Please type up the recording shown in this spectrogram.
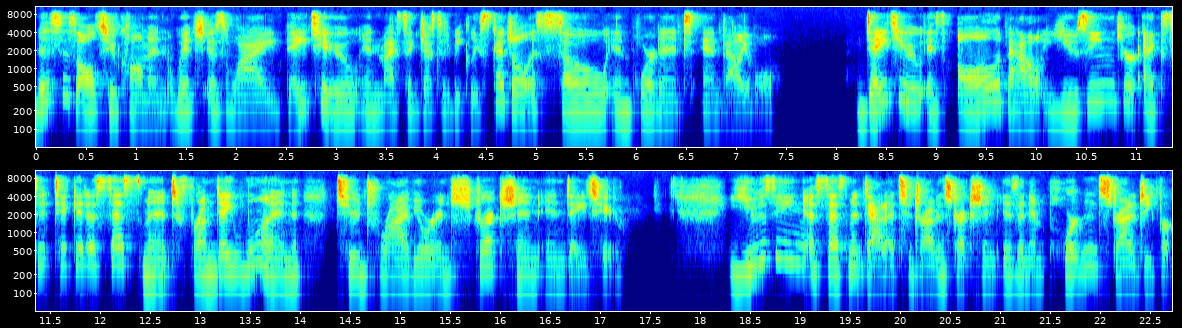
This is all too common, which is why day two in my suggested weekly schedule is so important and valuable. Day two is all about using your exit ticket assessment from day one to drive your instruction in day two. Using assessment data to drive instruction is an important strategy for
